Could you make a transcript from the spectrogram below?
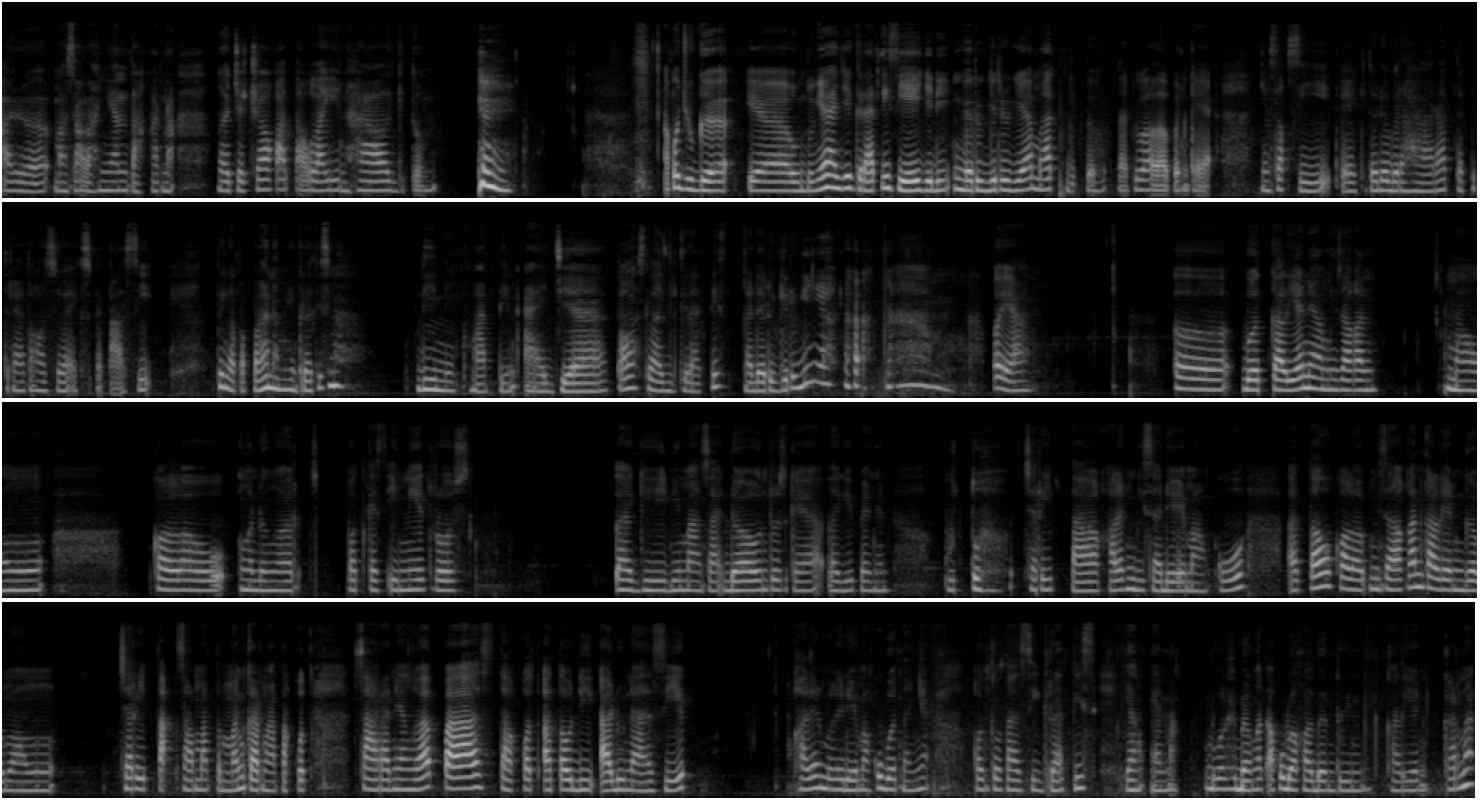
ada masalahnya entah karena nggak cocok atau lain hal gitu. Aku juga ya untungnya aja gratis ya jadi nggak rugi-rugi amat gitu. Tapi walaupun kayak nyesek sih kayak kita udah berharap tapi ternyata nggak sesuai ekspektasi. Tapi nggak apa-apa namanya gratis mah. Dinikmatin aja. Toh selagi gratis nggak ada rugi-ruginya. Oh ya. Uh, buat kalian yang misalkan mau kalau ngedenger podcast ini terus lagi di masa down terus kayak lagi pengen butuh cerita kalian bisa DM aku atau kalau misalkan kalian gak mau cerita sama teman karena takut saran yang gak pas takut atau diadu nasib kalian boleh DM aku buat nanya konsultasi gratis yang enak. Boleh banget aku bakal bantuin kalian. Karena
